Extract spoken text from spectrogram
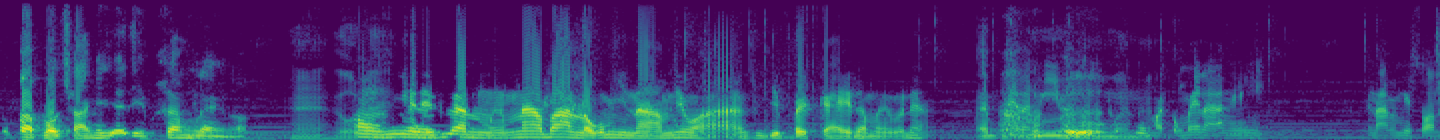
ต้องปรับโหลดช้างเยอะๆดิเครื่องมึงแรงเนาะเออโหลดอ๋อไปนี่ไงเพื่อนหน้าบ้านเราก็มีน้ำนี่หว่าที่จะไปไกลทำไมวะเนี่ย ไอ้ไม่มันมีไม่รู้เหมือนกูมาตรงแม่น้ำไงแม่น้ำมันมีซอน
